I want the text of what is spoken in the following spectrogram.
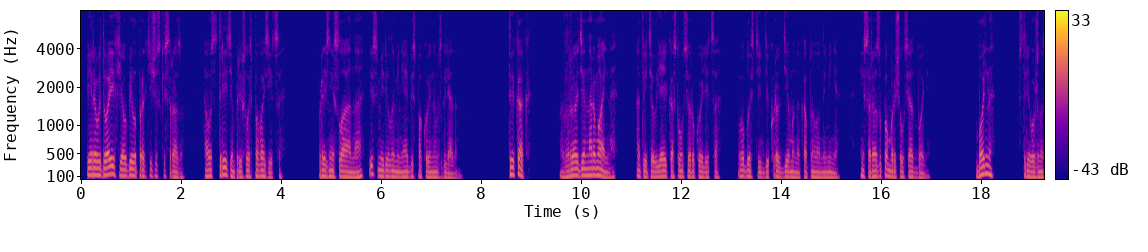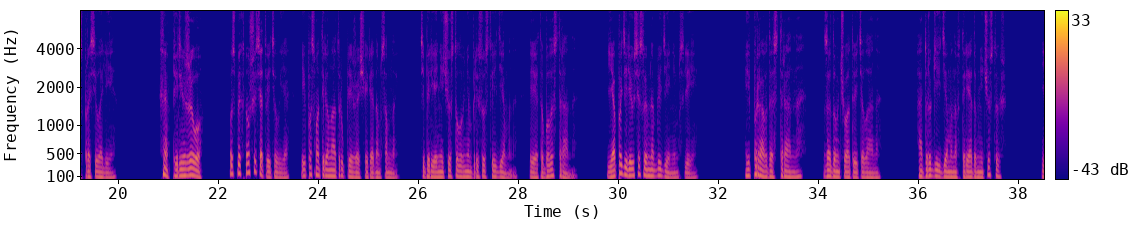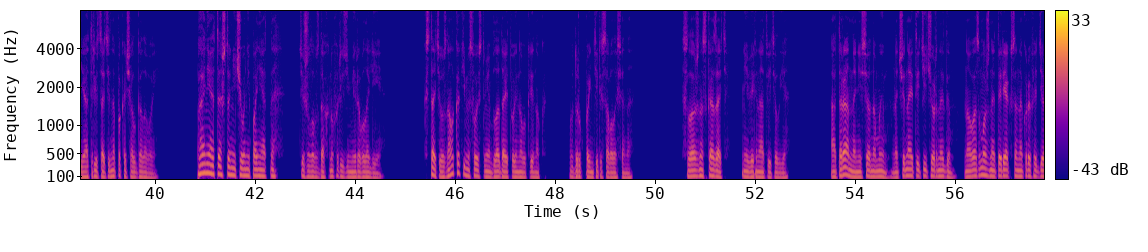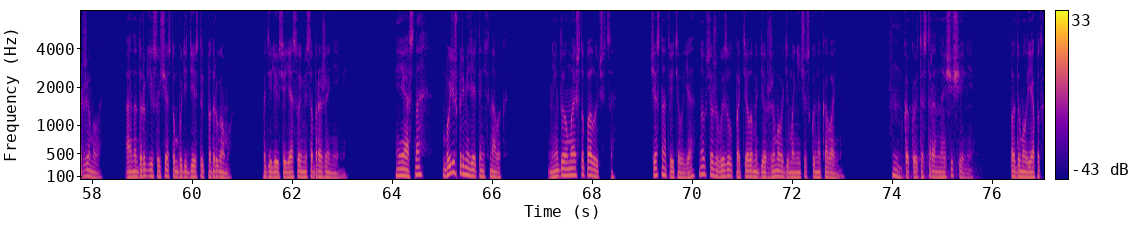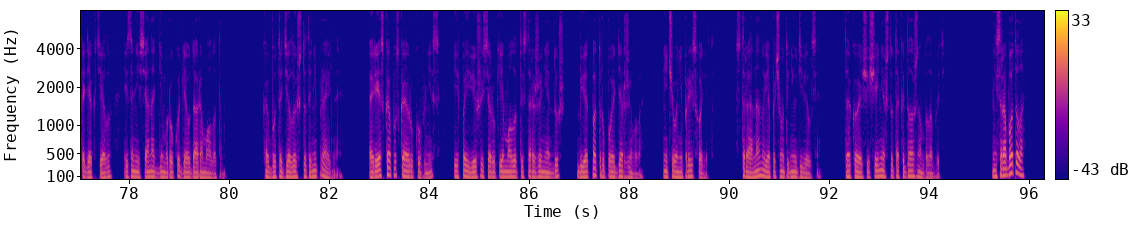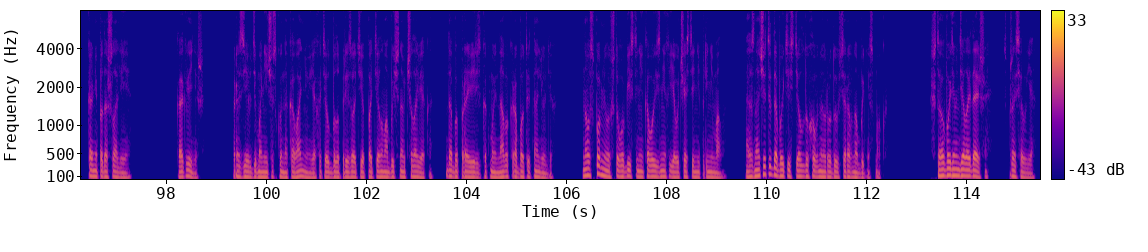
«Первых двоих я убила практически сразу, а вот с третьим пришлось повозиться», — произнесла она и смирила меня обеспокоенным взглядом. «Ты как?» «Вроде нормально», — ответил я и коснулся рукой лица, в области, где кровь демона капнула на меня, и сразу поморщился от боли. «Больно?» — встревоженно спросила Лия. «Ха, переживу», — усмехнувшись, ответил я и посмотрел на труп, лежащий рядом со мной. Теперь я не чувствовал в нем присутствия демона, и это было странно. Я поделился своим наблюдением с Лией. «И правда странно», — задумчиво ответила она. «А других демонов ты рядом не чувствуешь?» Я отрицательно покачал головой. «Понятно, что ничего не понятно», — тяжело вздохнув, резюмировала Лия. «Кстати, узнал, какими свойствами обладает твой новый клинок?» Вдруг поинтересовалась она. «Сложно сказать», — неуверенно ответил я. От ран, нанесенным им, начинает идти черный дым, но, возможно, это реакция на кровь одержимого, а на других существ он будет действовать по-другому. Поделился я своими соображениями. «Ясно. Будешь применять на них навык?» «Не думаю, что получится», — честно ответил я, но все же вызвал под телом одержимого демоническую наковальню. «Хм, какое-то странное ощущение», — подумал я, подходя к телу и занеся над ним руку для удара молотом. Как будто делаю что-то неправильное. Резко опускаю руку вниз, и в появившейся руке молот и сторожение душ бьет по трупу одержимого. Ничего не происходит. Странно, но я почему-то не удивился. Такое ощущение, что так и должно было быть. «Не сработало?» Ко мне подошла Лия. «Как видишь». Разъев демоническую наковальню, я хотел было призвать ее по телам обычного человека, дабы проверить, как мой навык работает на людях. Но вспомнил, что в убийстве никого из них я участия не принимала. А значит, и добыть из тел духовную руду все равно бы не смог. «Что будем делать дальше?» — спросил я.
